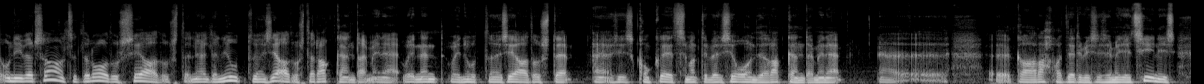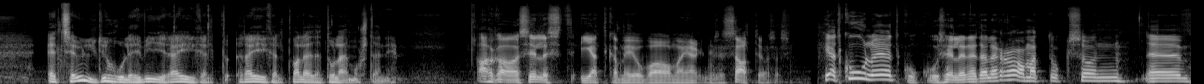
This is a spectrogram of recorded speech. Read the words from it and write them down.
universaalsete loodusseaduste, nii-öelda Newtoni seaduste rakendamine või nend-, või Newtoni seaduste äh, siis konkreetsemate versioonide rakendamine äh, äh, ka rahvatervises ja meditsiinis, et see üldjuhul ei vii räigelt, räigelt valede tulemusteni. aga sellest jätkame juba oma järgmises saate osas head kuulajad, Kuku selle nädala raamatuks on äh,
